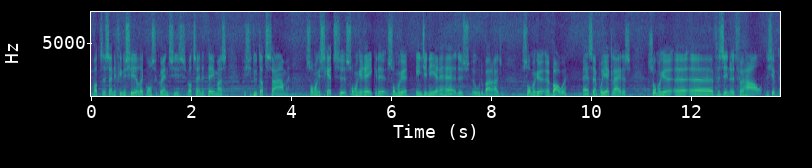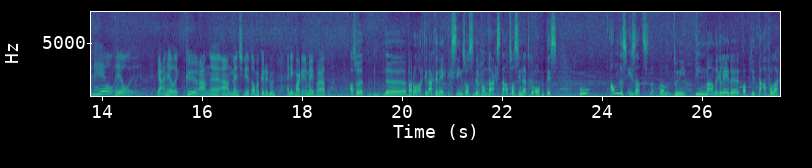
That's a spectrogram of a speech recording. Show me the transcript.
Wat zijn de financiële consequenties? Wat zijn de thema's? Dus je doet dat samen. Sommige schetsen, sommige rekenen, sommige engineeren, hè, dus hoe de baan eruit ziet. Sommige eh, bouwen, hè, het zijn projectleiders. Sommige eh, eh, verzinnen het verhaal. Dus je hebt een, heel, heel, ja, een hele keur aan, eh, aan mensen die dat allemaal kunnen doen. En ik mag erin meepraten. Als we de, de Baron 1898 zien zoals hij er vandaag staat, zoals hij net geopend is, hoe anders is dat dan toen hij tien maanden geleden op je tafel lag?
